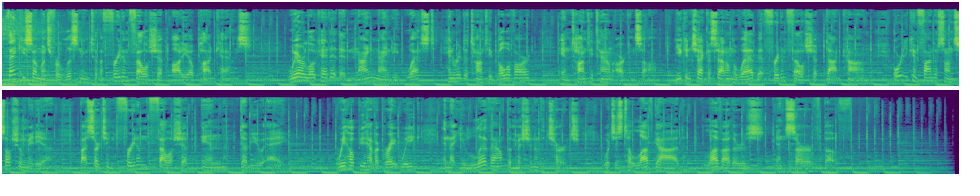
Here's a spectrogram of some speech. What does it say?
Thank you so much for listening to the Freedom Fellowship audio podcast. We are located at 990 West Henry de Tonti Boulevard in Tontitown, Arkansas. You can check us out on the web at freedomfellowship.com or you can find us on social media by searching Freedom Fellowship NWA. We hope you have a great week and that you live out the mission of the church, which is to love God love others, and serve both.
